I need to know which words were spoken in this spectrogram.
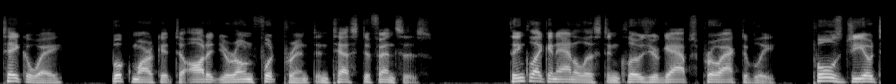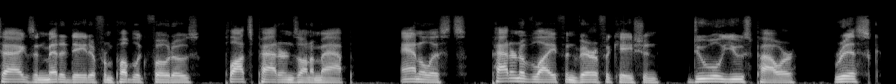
Takeaway. Bookmark it to audit your own footprint and test defenses. Think like an analyst and close your gaps proactively. Pulls geotags and metadata from public photos, plots patterns on a map. Analysts, pattern of life and verification, dual use power, risk,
